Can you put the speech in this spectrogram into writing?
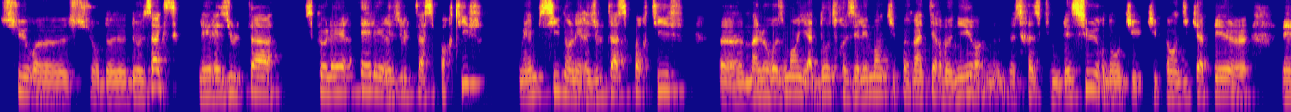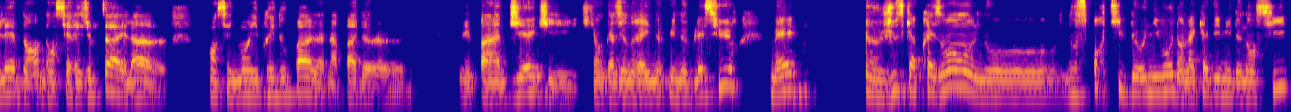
sur, euh, sur deux, axes, les résultats scolaires et les résultats sportifs. Même si dans les résultats sportifs, euh, malheureusement, il y a d'autres éléments qui peuvent intervenir, ne serait-ce qu'une blessure, donc qui, peut handicaper l'élève dans, ses résultats. Et là, enseignement hybride ou pas, n'a pas de n'est pas un biais qui, occasionnerait une, blessure, mais jusqu'à présent, nos, nos, sportifs de haut niveau dans l'Académie de Nancy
